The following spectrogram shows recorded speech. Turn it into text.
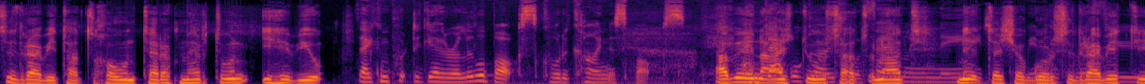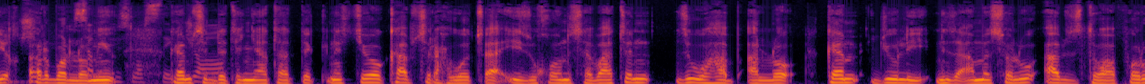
ስድራ ቤታት ዝኸውን ተረፍ ምህርቲ እውን ይህብ እዩ ኣብ ንኣሽቱ ሳጹናት ንእተሸጎሩ ስድራ ቤት ይቐርበሎም እዩ ከም ስደተኛታት ደቂ ኣንስትዮ ካብ ስራሕ ወፃኢ ዝኾኑ ሰባትን ዝወሃብ ኣሎ። ከም ጁሊ ንዝኣመሰሉ ኣብ ዝተዋፈሩ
